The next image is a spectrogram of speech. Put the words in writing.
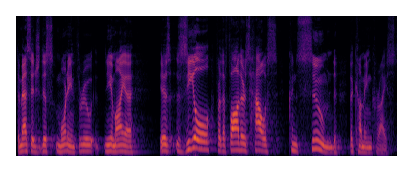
The message this morning through Nehemiah is zeal for the Father's house consumed the coming Christ.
